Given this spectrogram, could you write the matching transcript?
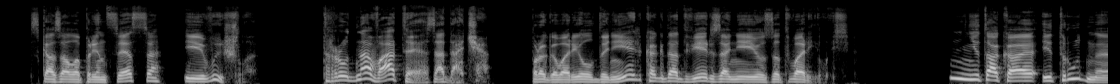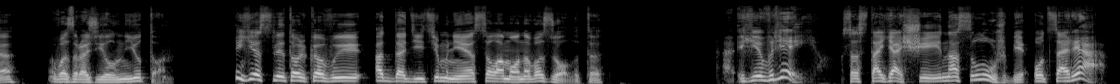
— сказала принцесса и вышла. «Трудноватая задача», — проговорил Даниэль, когда дверь за нею затворилась. «Не такая и трудная», — возразил Ньютон. «Если только вы отдадите мне Соломоново золото». «Еврей, состоящий на службе у царя,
